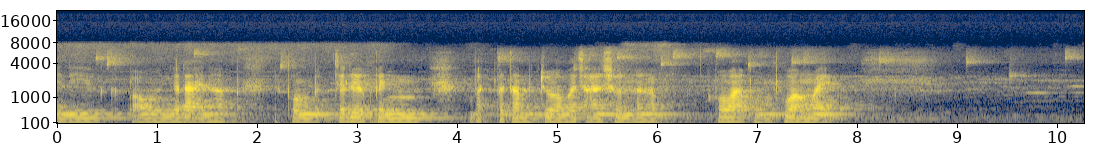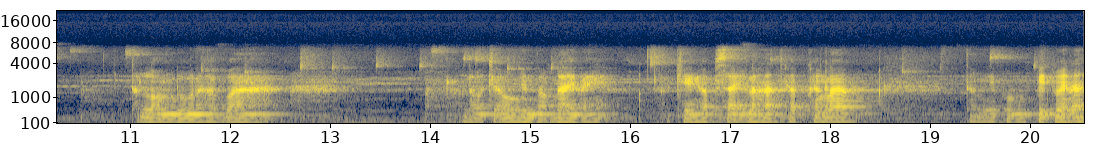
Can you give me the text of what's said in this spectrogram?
ID กระเป๋าเงินก็ได้นะครับ ผมจะเลือกเป็นบัตรประจำตัวประชาชนนะครับ เพราะว่าผมพ่วงไว้ทดลองดูนะครับว่า เราจะเอาเงินออกได้ไหมโอเคครับใส่รหัสครับข้างล่าง ตรงนี้ผมปิดไว้นะ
